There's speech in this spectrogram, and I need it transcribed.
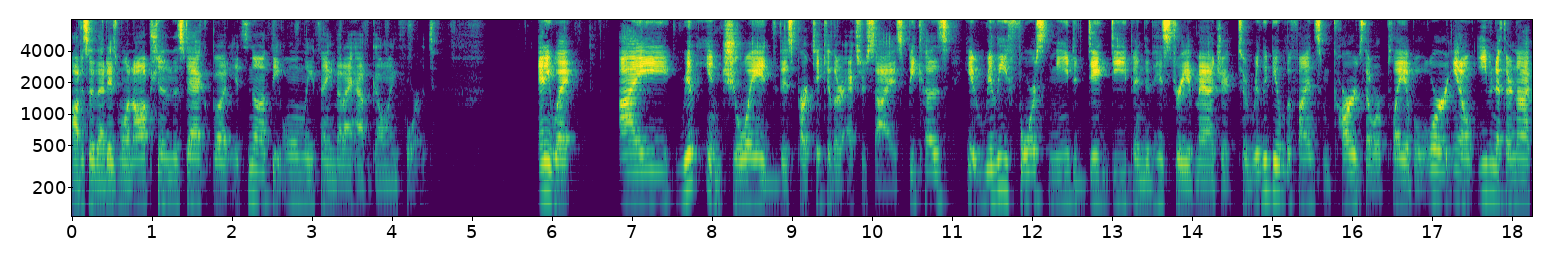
Obviously, that is one option in this deck, but it's not the only thing that I have going for it. Anyway, I really enjoyed this particular exercise because it really forced me to dig deep into the history of Magic to really be able to find some cards that were playable, or, you know, even if they're not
